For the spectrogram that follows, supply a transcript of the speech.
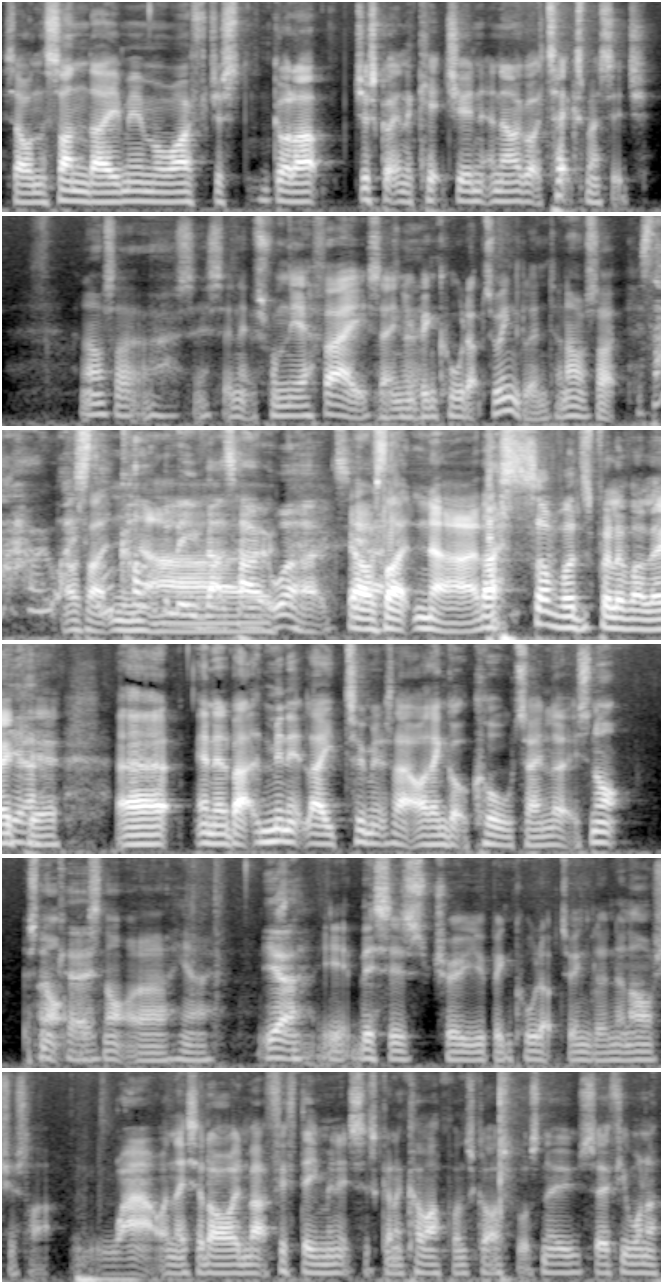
So on the Sunday, me and my wife just got up, just got in the kitchen, and I got a text message, and I was like, oh, this? and it was from the FA saying you've been called up to England, and I was like, Is that how it works? I was I like, still can't believe that's how it works. yeah, I was like, nah, that's someone's pulling my leg Yeah. here. Uh, and then about a minute later, two minutes later, I then got called saying, look, it's not, it's not, Okay. it's not, uh, you know, yeah. yeah, this is true. You've been called up to England, and I was just like, wow. And they said, oh, in about 15 minutes, it's going to come up on Sky Sports News. So if you want to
